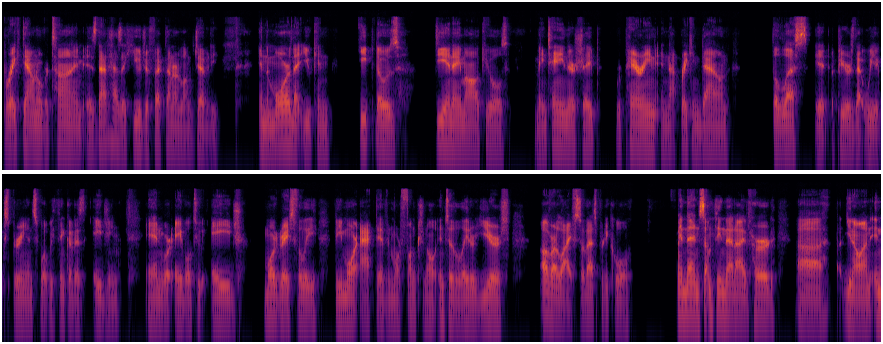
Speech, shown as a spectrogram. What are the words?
breakdown over time is that has a huge effect on our longevity. And the more that you can keep those DNA molecules maintaining their shape, repairing, and not breaking down, the less it appears that we experience what we think of as aging. And we're able to age more gracefully, be more active and more functional into the later years of our life. So that's pretty cool. And then something that I've heard uh, you know, on in-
